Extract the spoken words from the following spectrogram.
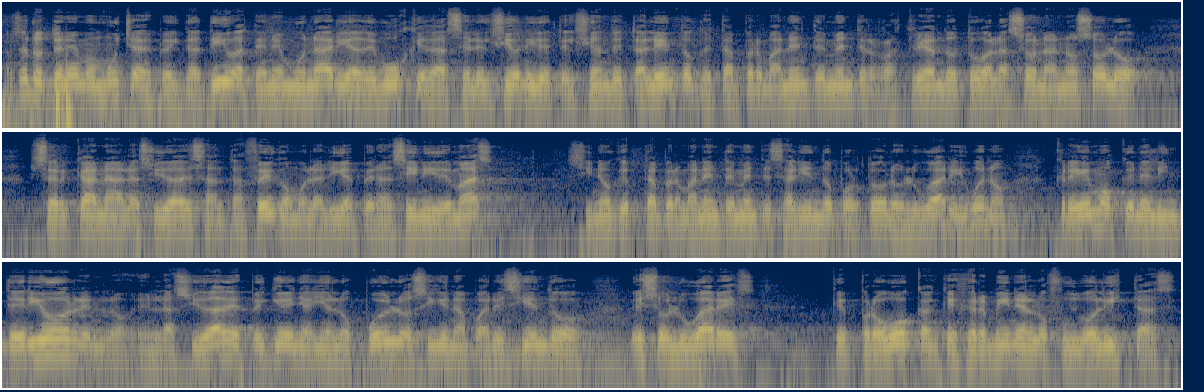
Nosotros tenemos muchas expectativas, tenemos un área de búsqueda, selección y detección de talento que está permanentemente rastreando toda la zona, no solo cercana a la ciudad de Santa Fe, como la Liga Esperancina y demás, sino que está permanentemente saliendo por todos los lugares. Y bueno, creemos que en el interior, en, las ciudades pequeñas y en los pueblos siguen apareciendo esos lugares que provocan que germinen los futbolistas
